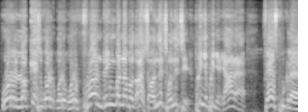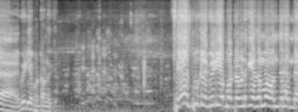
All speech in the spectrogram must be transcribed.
ஒரு லொக்கேஷன் ஒரு ஒரு ஒரு ஃபோன் ரிங் பண்ண போதும் வந்துச்சு வந்துச்சு பிடிங்க பிடிங்க. யாரை? ஃபேஸ்புக்கில் வீடியோ போட்டவனுக்கு. ஃபேஸ்புக்கில் வீடியோ போட்டவனுக்கு எதமோ வந்து அந்த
